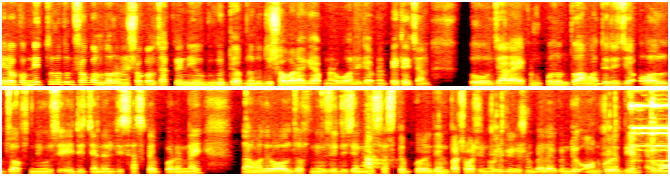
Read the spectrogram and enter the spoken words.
এরকম নিত্য নতুন সকল ধরনের সকল চাকরি নিয়োগ বিজ্ঞপ্তি আপনি যদি সবার আগে আপনার ওয়ালেটে আপনি পেতে চান, তো যারা এখন পর্যন্ত আমাদের এই যে অল জবস নিউজ এইডি চ্যানেলটি সাবস্ক্রাইব করেন নাই, তো আমাদের অল জবস নিউজ এইডি চ্যানেলটি সাবস্ক্রাইব করে দিন, পাশাপাশি নোটিফিকেশন বেল আইকনটি অন করে দিন এবং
